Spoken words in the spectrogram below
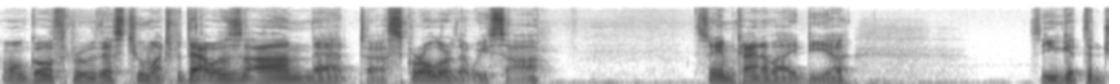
I won't go through this too much, but that was on that uh, scroller that we saw. Same kind of idea. So you get the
